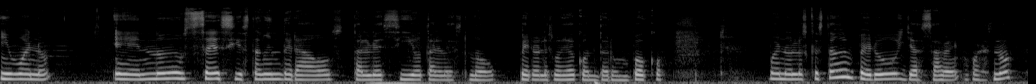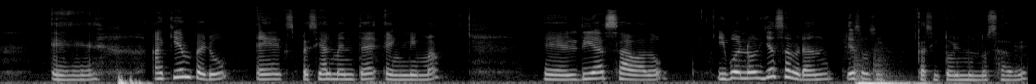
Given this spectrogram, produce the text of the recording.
Y bueno, no sé si están enterados, tal vez sí o tal vez no, pero les voy a contar un poco. Bueno, los que están en Perú ya saben, pues, ¿no? Eh, aquí en Perú, especialmente en Lima, el día sábado, y bueno, ya sabrán, eso sí, casi todo el mundo sabe,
